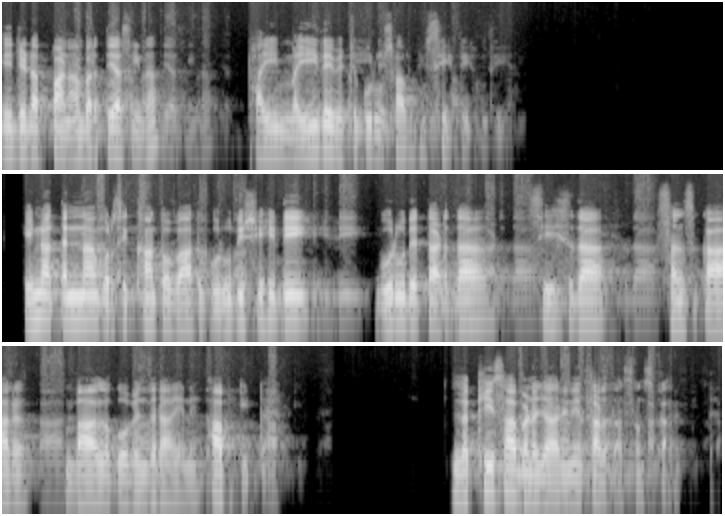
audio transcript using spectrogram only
ਇਹ ਜਿਹੜਾ ਭਾਣਾ ਵਰਤਿਆ ਸੀ ਨਾ 28 ਮਈ ਦੇ ਵਿੱਚ ਗੁਰੂ ਸਾਹਿਬ ਦੀ ਸ਼ਹੀਦੀ ਹੁੰਦੀ ਹੈ ਇਹਨਾਂ ਤਿੰਨਾਂ ਗੁਰਸਿੱਖਾਂ ਤੋਂ ਬਾਅਦ ਗੁਰੂ ਦੀ ਸ਼ਹੀਦੀ, ਗੁਰੂ ਦੇ ਧੜ ਦਾ, ਸੀਸ ਦਾ ਸੰਸਕਾਰ ਬਾਲ ਗੋਬਿੰਦ ਰਾਏ ਨੇ ਆਪ ਕੀਤਾ ਹੈ। ਲੱਖੀ ਸਾਹਿਬ ਬਣਜਾਰੀ ਨੇ ਧੜ ਦਾ ਸੰਸਕਾਰ ਕੀਤਾ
